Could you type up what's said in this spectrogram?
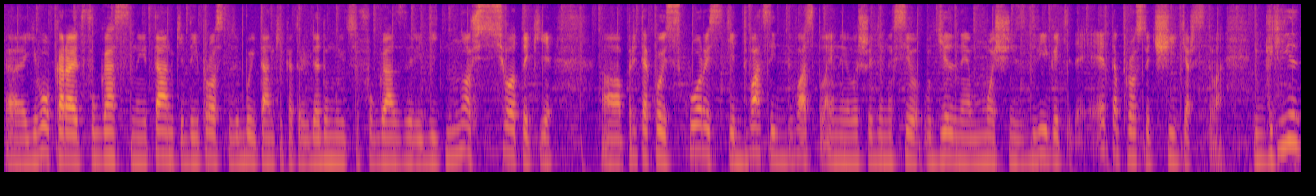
э, его карают фугасные танки, да и просто любые танки, которые додумаются фугас зарядить, но все-таки при такой скорости 22,5 лошадиных сил удельная мощность двигателя это просто читерство. Гриль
